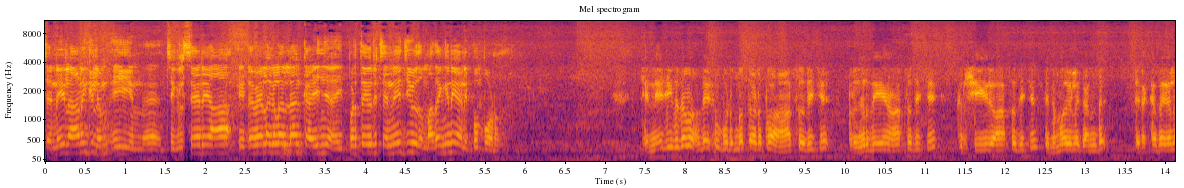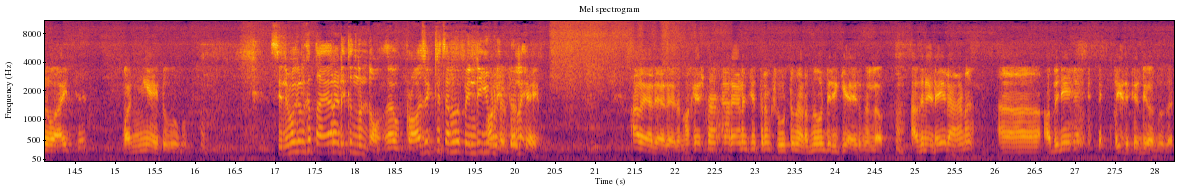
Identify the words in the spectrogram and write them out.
ചെന്നൈയിലാണെങ്കിലും ഈ ചികിത്സയുടെ ആ ഇടവേളകളെല്ലാം കഴിഞ്ഞ് ഇപ്പോഴത്തെ ഒരു ചെന്നൈ ജീവിതം അതെങ്ങനെയാണ് ഇപ്പം പോണത്? ചെന്നൈ ജീവിതം അദ്ദേഹം കുടുംബത്തോടൊപ്പം ആസ്വദിച്ച് പ്രകൃതിയെ ആസ്വദിച്ച് കൃഷിയിലും ആസ്വദിച്ച് സിനിമകൾ കണ്ട് തിരക്കഥകൾ വായിച്ച് ഭംഗിയായിട്ട് പോകും. സിനിമകൾക്ക് തയ്യാറെടുക്കുന്നുണ്ടോ? പ്രോജക്റ്റ് ചിലത് പെൻഡിങ് തീർച്ചയായും. അതെ അതെ അതെ അതെ. മഹേഷ് നാരായണൻ ചിത്രം ഷൂട്ട് നടന്നുകൊണ്ടിരിക്കുകയായിരുന്നല്ലോ. അതിനിടയിലാണ് അഭിനയം എടുക്കേണ്ടി വന്നത്.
